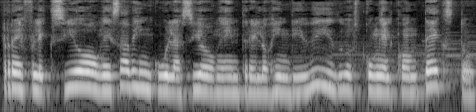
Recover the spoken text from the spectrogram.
reflexión, esa vinculación entre los individuos con el contexto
